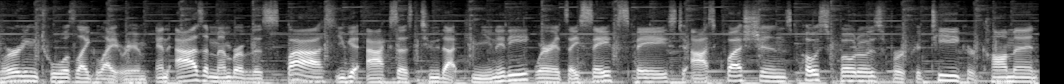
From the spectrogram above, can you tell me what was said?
learning tools like Lightroom. And as a member of this class, you get access to that community where it's a safe space to ask questions, post photos for critique or comment.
